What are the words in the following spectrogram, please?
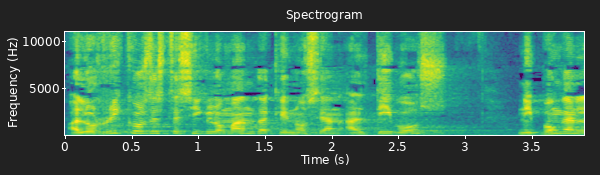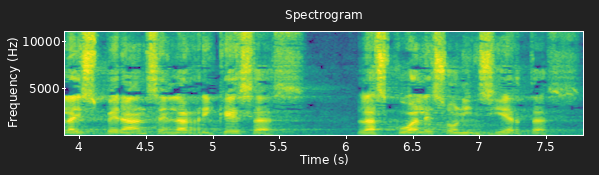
a los ricos de este siglo manda que no sean altivos, ni pongan la esperanza en las riquezas, las cuales son inciertas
